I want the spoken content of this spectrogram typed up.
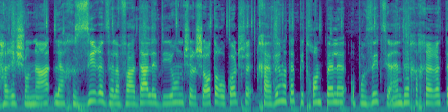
הראשונה, להחזיר את זה לוועדה לדיון של שעות ארוכות, שחייבים לתת פתחון פה לאופוזיציה, אין דרך אחרת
